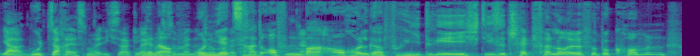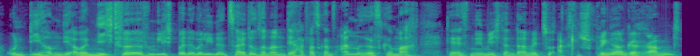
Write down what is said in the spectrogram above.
ja gut, sag erst mal, ich sag gleich genau. was zum Manager. Und jetzt hat offenbar ja. auch Holger Friedrich diese Chatverläufe bekommen und die haben die aber nicht veröffentlicht bei der Berliner Zeitung, sondern der hat was ganz anderes gemacht. Der ist nämlich dann damit zu Axel Springer gerannt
